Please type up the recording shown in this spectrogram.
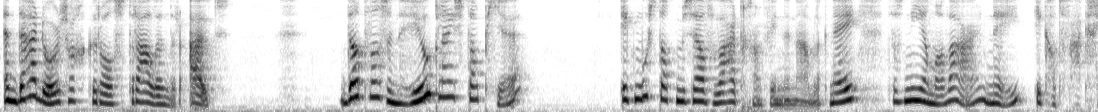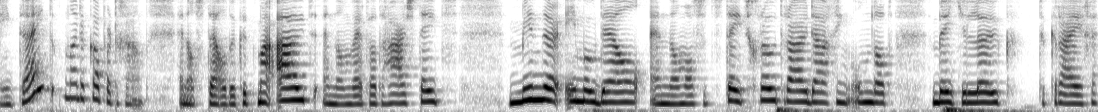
en daardoor zag ik er al stralender uit. Dat was een heel klein stapje. Ik moest dat mezelf waard gaan vinden, namelijk. Nee, dat is niet helemaal waar. Nee, ik had vaak geen tijd om naar de kapper te gaan. En dan stelde ik het maar uit en dan werd dat haar steeds minder in model. En dan was het steeds grotere uitdaging om dat een beetje leuk te krijgen.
